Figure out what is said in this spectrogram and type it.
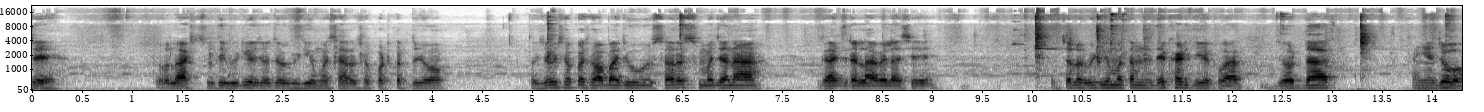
છે. તો લાસ્ટ સુધી વીડિયો જોજો, વિડીયોમાં સારો સપોર્ટ કરજો તો જોઈ શકો છો આ બાજુ સરસ મજાના ગાજરા લાવેલા છે. તો ચલો વિડીયોમાં તમને દેખાડી દઈએ એકવાર. જોરદાર. અહીંયા જુઓ.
